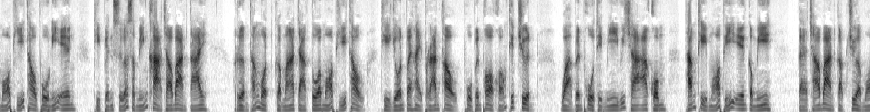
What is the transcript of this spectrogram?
หมอผีเท่าผู้นี้เอง ที่เป็นเสือสมิงฆ่าชาวบ้านตาย เรื่องทั้งหมดก็มาจากตัวหมอผีเท่า ที่โยนไปให้พรานเท่า ผู้เป็นพ่อของทิดชื่น ว่าเป็นผู้ที่มีวิชาอาคม ทั้งที่หมอผีเองก็มี แต่ชาวบ้านกลับเชื่อหมอ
